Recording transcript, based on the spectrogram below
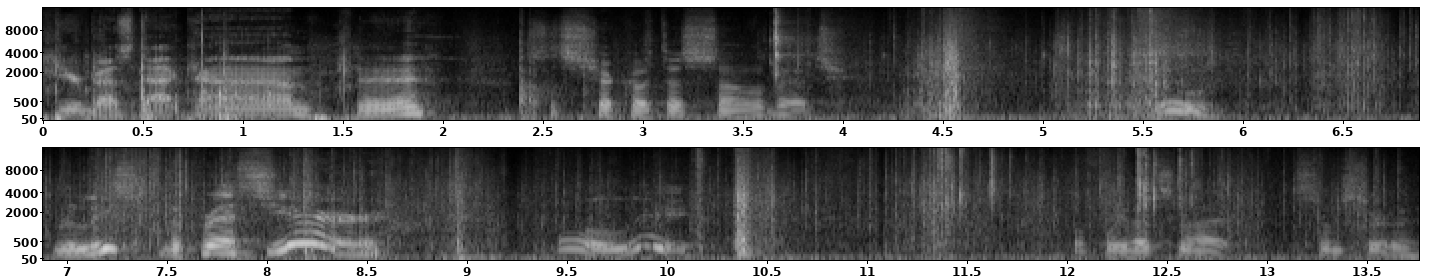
Gearbest.com. Eh? So let's check out this son of a bitch. Ooh. Released the pressure. Holy. Hopefully that's not some sort of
